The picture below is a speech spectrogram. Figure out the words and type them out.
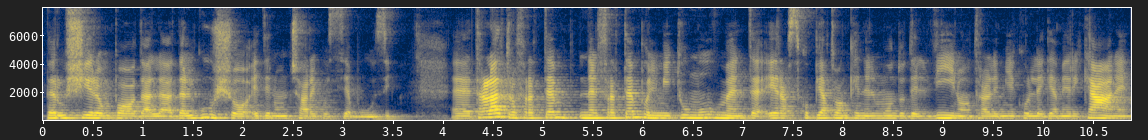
per uscire un po' dal, dal guscio e denunciare questi abusi. Eh, tra l'altro frattem- nel frattempo il MeToo Movement era scoppiato anche nel mondo del vino tra le mie colleghe americane,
